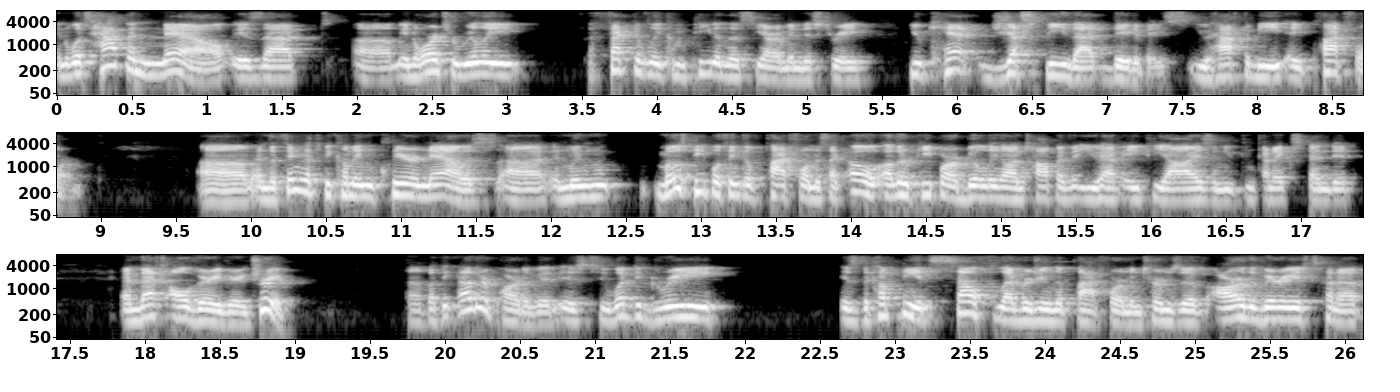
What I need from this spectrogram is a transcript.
and what's happened now is that um, in order to really effectively compete in the CRM industry, you can't just be that database. You have to be a platform. Um, and the thing that's becoming clear now is, uh, and when most people think of platform, it's like, oh, other people are building on top of it. You have APIs and you can kind of extend it. And that's all very, very true. Uh, but the other part of it is to what degree is the company itself leveraging the platform in terms of are the various kind of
